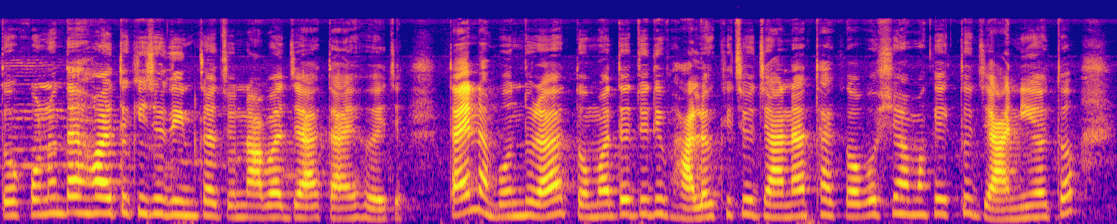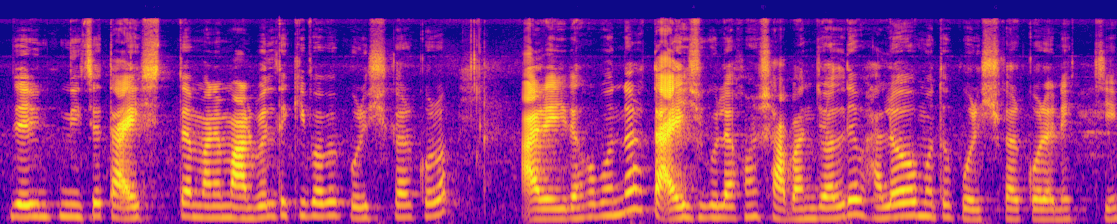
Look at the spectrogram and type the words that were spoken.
তো কোনো কোনোটা হয়তো কিছু দিনকার জন্য আবার যা তাই হয়েছে। তাই না বন্ধুরা? তোমাদের যদি ভালো কিছু জানার থাকে অবশ্যই আমাকে একটু জানিও তো, যে নিচে টাইসটা মানে মার্বেলটা কীভাবে পরিষ্কার করো। আর এই দেখো বন্ধুরা, টাইসগুলো এখন সাবান জল দিয়ে ভালো মতো পরিষ্কার করে নিচ্ছি।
